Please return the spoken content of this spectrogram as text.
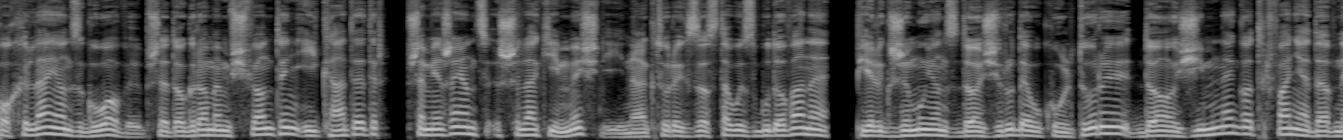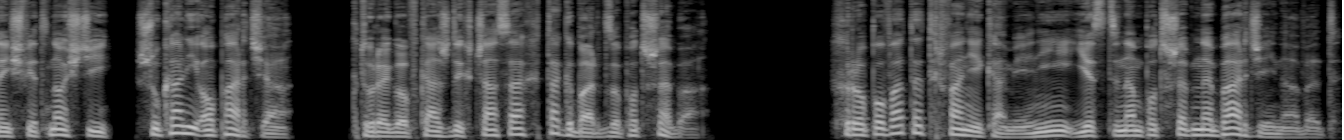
Pochylając głowy przed ogromem świątyń i katedr, przemierzając szlaki myśli, na których zostały zbudowane, pielgrzymując do źródeł kultury, do zimnego trwania dawnej świetności, szukali oparcia, którego w każdych czasach tak bardzo potrzeba. Chropowate trwanie kamieni jest nam potrzebne bardziej nawet.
